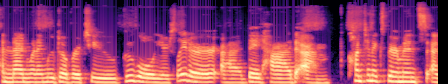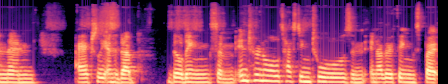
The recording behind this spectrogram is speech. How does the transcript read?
And then when I moved over to Google years later, uh, they had um, content experiments. And then I actually ended up building some internal testing tools and, and other things. But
